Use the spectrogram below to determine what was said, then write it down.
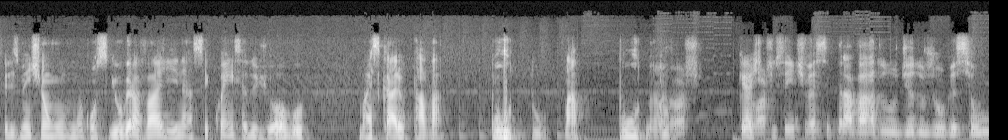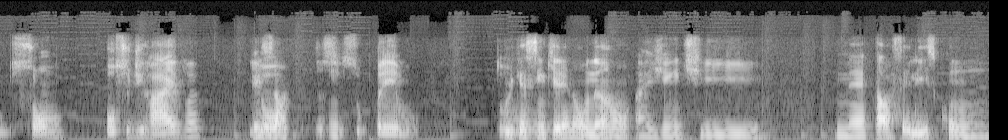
felizmente, não, não conseguiu gravar ali na sequência do jogo. Mas, cara, eu tava puto. Mas puto. Não, eu acho, eu acho que se a gente tivesse gravado no dia do jogo, ia ser um, só um poço de raiva e Exato. ódio, assim, supremo. Todo Porque, mundo. assim, querendo ou não, a gente né, tava feliz com,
